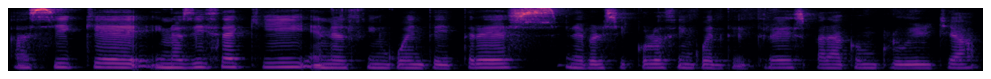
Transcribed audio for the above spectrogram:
Así que, y nos dice aquí en el 53, en el versículo 53, para concluir ya,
